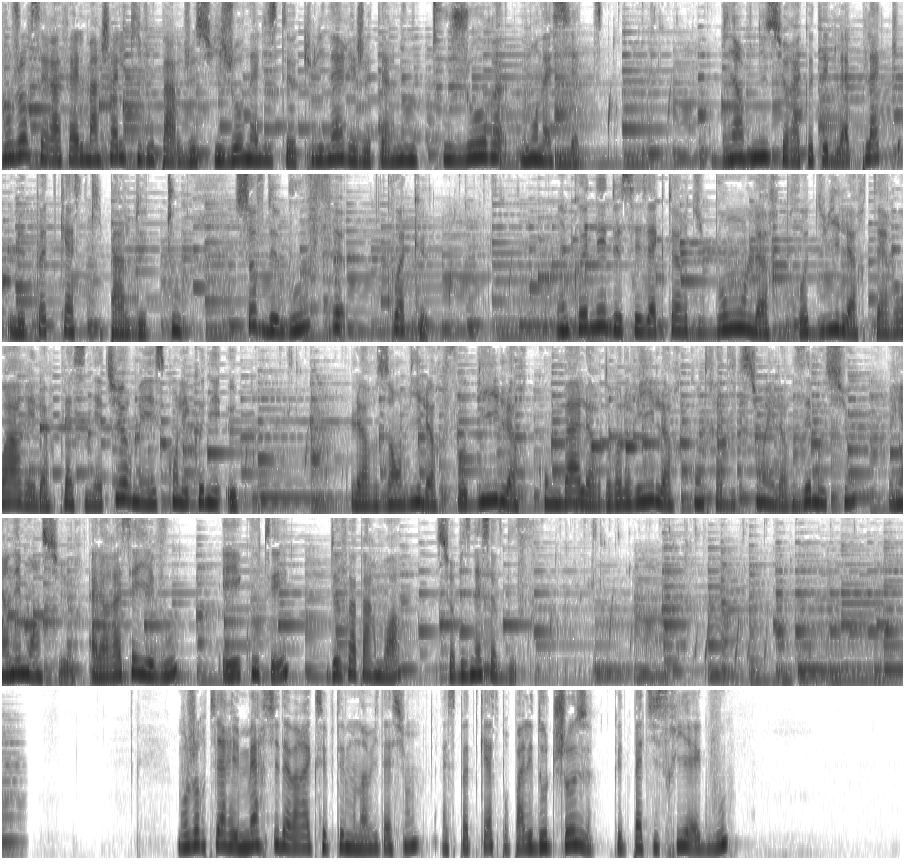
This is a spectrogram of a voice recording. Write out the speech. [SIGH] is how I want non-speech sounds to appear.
Bonjour, c'est Raphaël Marchal qui vous parle. Je suis journaliste culinaire et je termine toujours mon assiette. Bienvenue sur À côté de la plaque, le podcast qui parle de tout, sauf de bouffe, quoique. On connaît de ces acteurs du bon leurs produits, leur terroir et leur plat signature, mais est-ce qu'on les connaît eux? Leurs envies, leurs phobies, leurs combats, leurs drôleries, leurs contradictions et leurs émotions, rien n'est moins sûr. Alors asseyez-vous et écoutez, deux fois par mois, sur Business of Bouffe. Bonjour Pierre et merci d'avoir accepté mon invitation à ce podcast pour parler d'autre chose que de pâtisserie avec vous.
